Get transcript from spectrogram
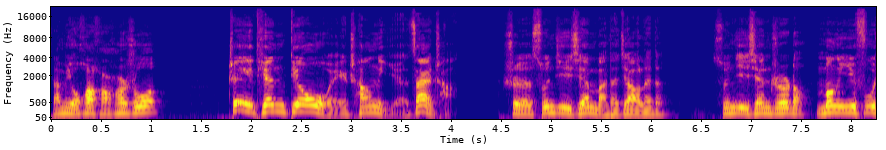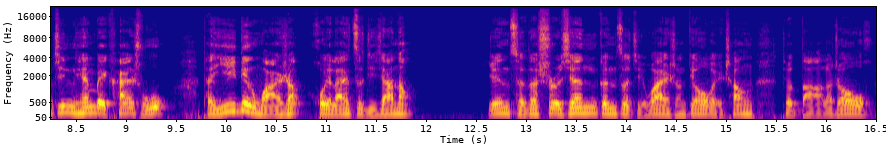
咱们有话好好说。”这天，刁伟昌也在场，是孙继先把他叫来的。孙继先知道孟一夫今天被开除，他一定晚上会来自己家闹，因此他事先跟自己外甥刁伟昌就打了招呼。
